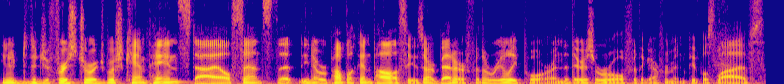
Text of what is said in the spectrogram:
you know, the first George Bush campaign style sense that you know Republican policies are better for the really poor and that there is a role for the government in people's lives.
